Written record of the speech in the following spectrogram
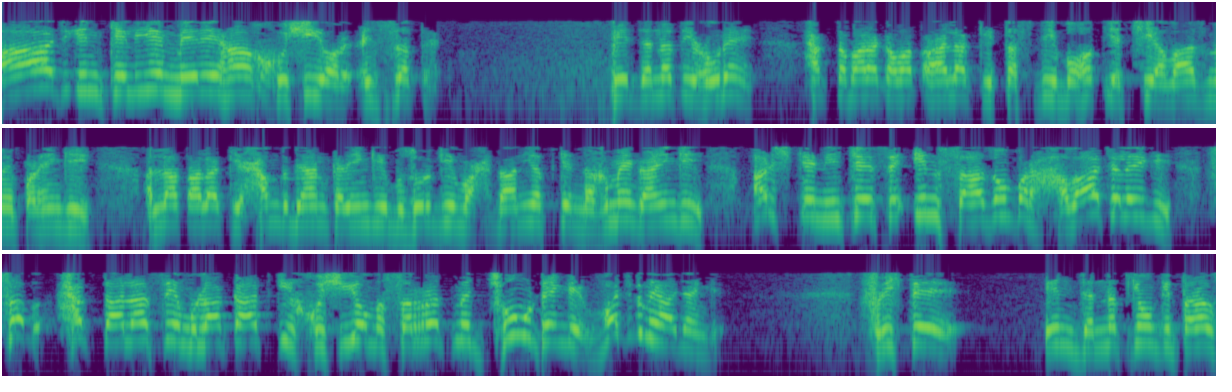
آج ان کے لیے میرے ہاں خوشی اور عزت ہے۔ پھر جنتی ہو حق تبارہ کا تعالیٰ کی تصویر بہت ہی اچھی آواز میں پڑھیں گی۔ اللہ تعالیٰ کی حمد بیان کریں گی، بزرگی وحدانیت کے نغمے گائیں گی۔ عرش کے نیچے سے ان سازوں پر ہوا چلے گی۔ سب حق تعالیٰ سے ملاقات کی خوشی و مسرت میں جھوم اٹھیں گے، وجد میں آ جائیں گے۔ فرشتے ان جنتیوں کی طرف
